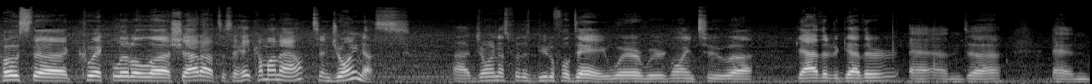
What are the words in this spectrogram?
post a quick little uh, shout out to say, hey, come on out and join us uh, join us for this beautiful day where we're going to uh, gather together and uh, and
